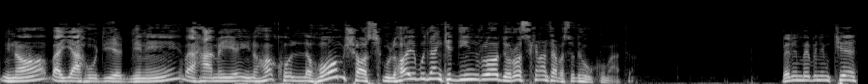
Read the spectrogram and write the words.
اینا و یهودی دینی و همه اینها کلهم شاسکول هایی بودن که دین رو درست کردن توسط حکومت. بریم ببینیم که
